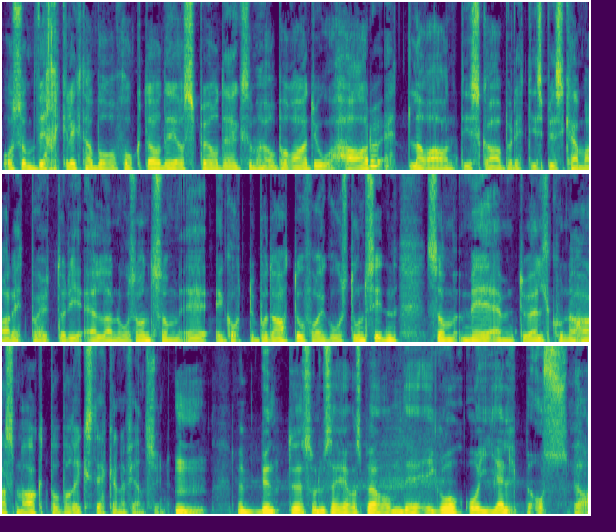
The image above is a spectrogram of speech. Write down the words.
og som virkelig har båret frukter, det er å spørre deg som hører på radio, har du et eller annet i skapet ditt, i spiskammeret ditt, på hytta di, eller noe sånt, som er, er gått ut på dato for en god stund siden, som vi eventuelt kunne ha smakt på på riksdekkende fjernsyn? Mm. Vi begynte, som du sier, å spørre om det i går, og hjelpe oss. Ja,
